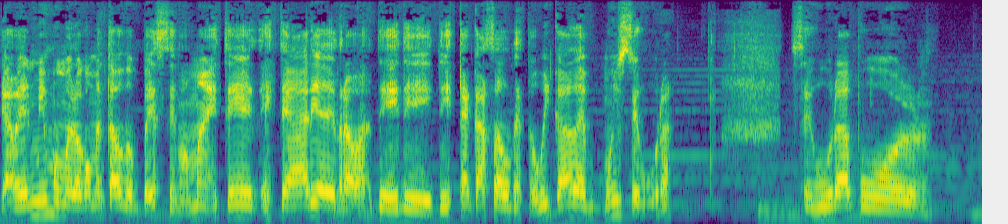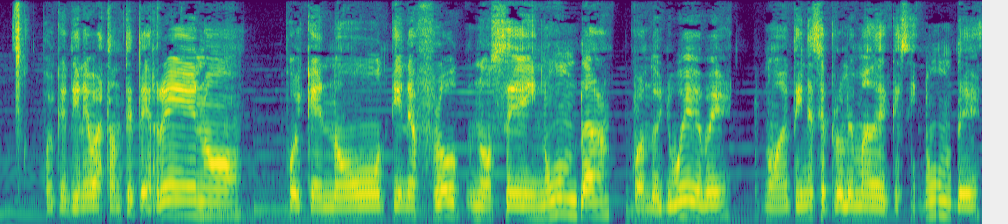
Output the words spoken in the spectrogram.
Ya él mismo me lo ha comentado dos veces, mamá, este, este área de, de, de, de esta casa donde está ubicada es muy segura. Segura por porque tiene bastante terreno, porque no tiene flot, no se inunda cuando llueve, no tiene ese problema de que se inunde.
